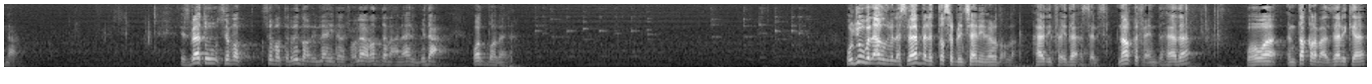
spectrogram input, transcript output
نعم. إثبات صفة صفة الرضا لله جل في علاه ردا على أهل البدع والضلالة. وجوب الأخذ بالأسباب التي تصل بالإنسان إلى رضا الله. هذه الفائدة الثالثة. نقف عند هذا وهو انتقل بعد ذلك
